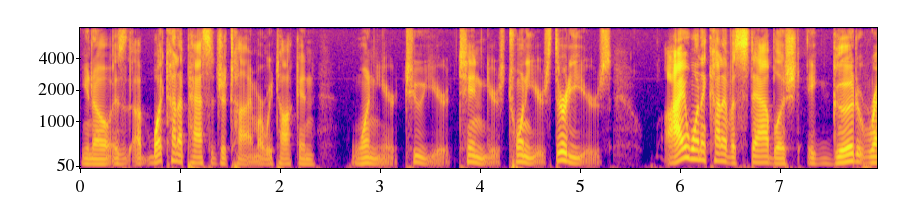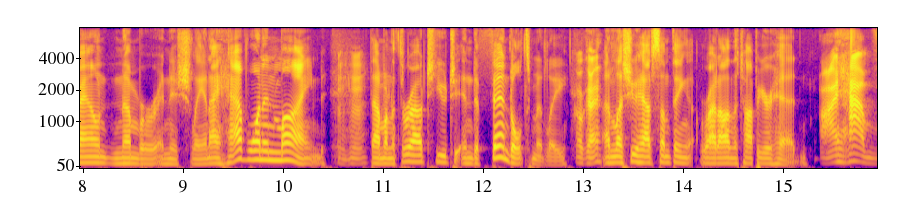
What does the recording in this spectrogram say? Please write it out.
you know is uh, what kind of passage of time are we talking one year two year 10 years 20 years 30 years I want to kind of establish a good round number initially, and I have one in mind that I'm going to throw out to you to and defend ultimately. Mm-hmm. Okay. Unless you have something right on the top of your head, I have,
